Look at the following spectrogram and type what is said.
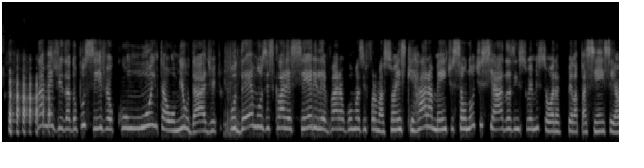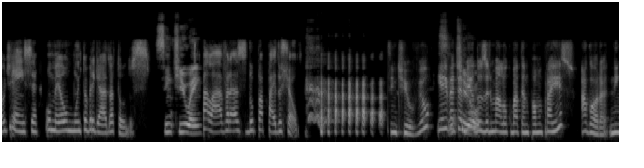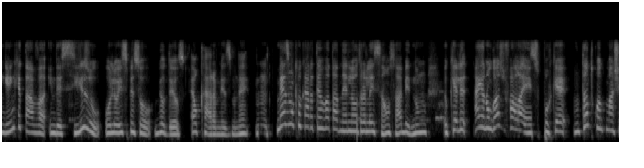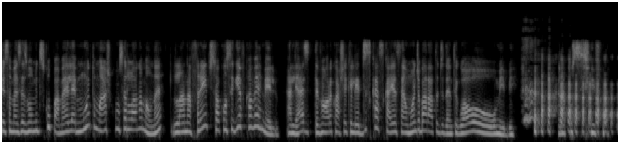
Na medida do possível, com muita humildade, podemos esclarecer e levar algumas informações que raramente são noticiadas em sua emissora. Pela paciência e audiência, o meu muito obrigado a todos. Sentiu, hein? Palavras do papai do chão. Sentiu, viu? E aí Sentiu. vai ter meia dúzia de maluco batendo palma para isso. Agora, ninguém que tava indeciso olhou isso e pensou: meu Deus, é o cara mesmo, né? Hum. Mesmo que o cara tenha votado nele na outra eleição, sabe? Não, o que ele. Aí eu não gosto de falar isso, porque um tanto quanto machista, mas vocês vão me desculpar, mas ele é muito macho com o celular na mão, né? Lá na frente só conseguia ficar vermelho. Aliás, teve uma hora que eu achei que ele ia descascar e ia sair um monte de barata de dentro, igual o, o MIB. Não é possível.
